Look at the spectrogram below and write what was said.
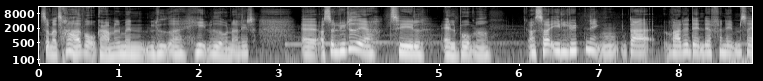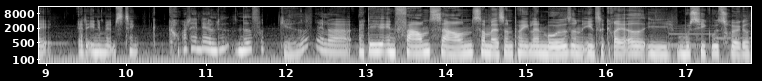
som er 30 år gammel, men lyder helt vidunderligt. Øh, og så lyttede jeg til albummet, og så i lytningen, der var det den der fornemmelse af, at indimellem tænkte, kommer den der lyd ned fra gaden, eller er det en found sound, som er sådan på en eller anden måde sådan integreret i musikudtrykket?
